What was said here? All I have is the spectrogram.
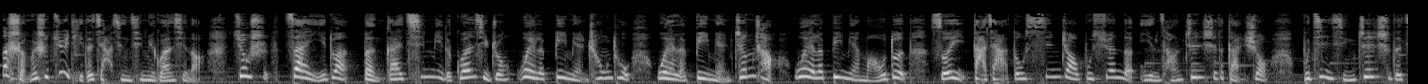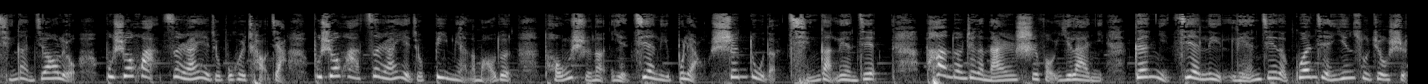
那什么是具体的假性亲密关系呢？就是在一段本该亲密的关系中，为了避免冲突，为了避免争吵，为了避免矛盾，所以大家都心照不宣的隐藏真实的感受，不进行真实的情感交流，不说话，自然也就不会吵架，不说话，自然也就避免了矛盾。同时呢，也建立不了深度的情感链接。判断这个男人是否依赖你，跟你建立连接的关键因素就是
